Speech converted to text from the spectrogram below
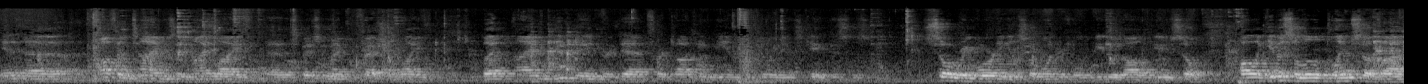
in, uh, oftentimes in my life, uh, especially my professional life, but I'm deeply in her debt for talking me into doing this gig. This is so rewarding and so wonderful to be with all of you. So, Paula, give us a little glimpse of uh,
